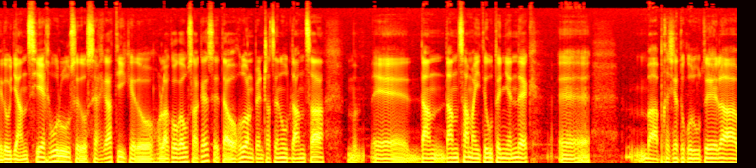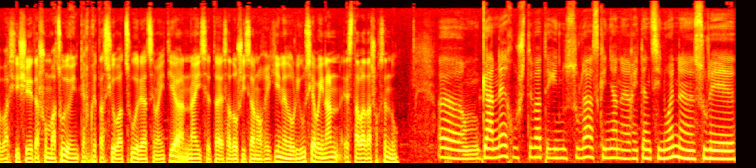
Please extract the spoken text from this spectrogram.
edo jantziek buruz, edo zergatik, edo holako gauzak ez, eta orduan pentsatzen dut dantza, e, dan, dantza maite duten jendek, e, ba, preziatuko dutela basixe eta sun batzu, edo interpretazio batzu ere atzen maitea, naiz eta ez ados izan horrekin, edo hori guzia, baina ez da bada sortzen du uh, ganer uste bat egin duzula, azkenean egiten zinuen, uh, zure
